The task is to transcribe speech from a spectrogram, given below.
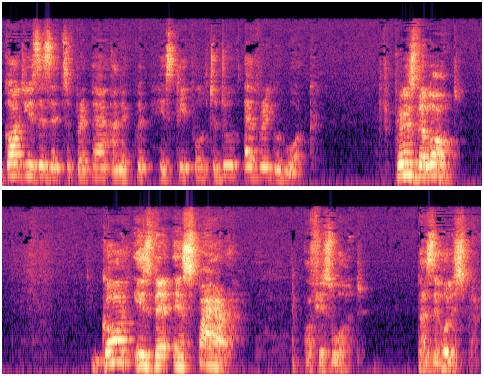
God uses it to prepare and equip his people to do every good work. Praise the Lord. God is the inspirer of his word. That's the Holy Spirit.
